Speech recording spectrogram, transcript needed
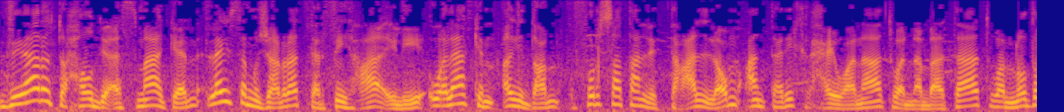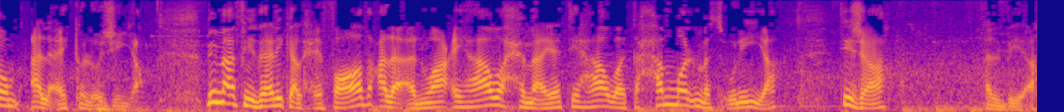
زيارة حوض أسماك ليس مجرد ترفيه عائلي ولكن أيضا فرصة للتعلم عن تاريخ الحيوانات والنباتات والنظم الأيكولوجية. بما في ذلك الحفاظ على أنواعها وحمايتها وتحمل مسؤولية تجاه البيئة.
